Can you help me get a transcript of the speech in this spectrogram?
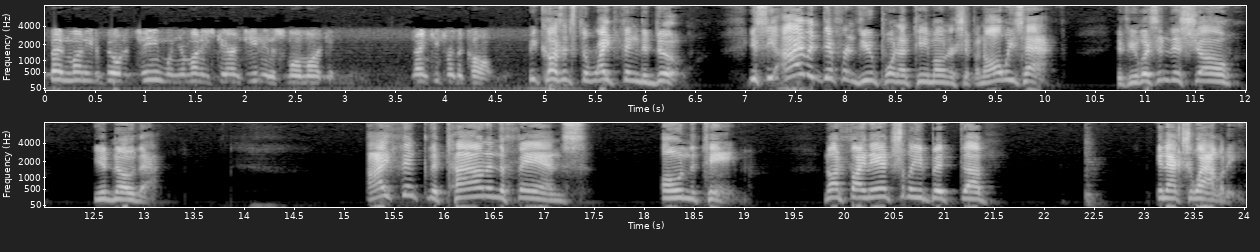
spend money to build a team when your money's guaranteed in a small market? Thank you for the call. Because it's the right thing to do. You see, I have a different viewpoint on team ownership and always have. If you listen to this show, You'd know that. I think the town and the fans own the team. Not financially, but uh, in actuality.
